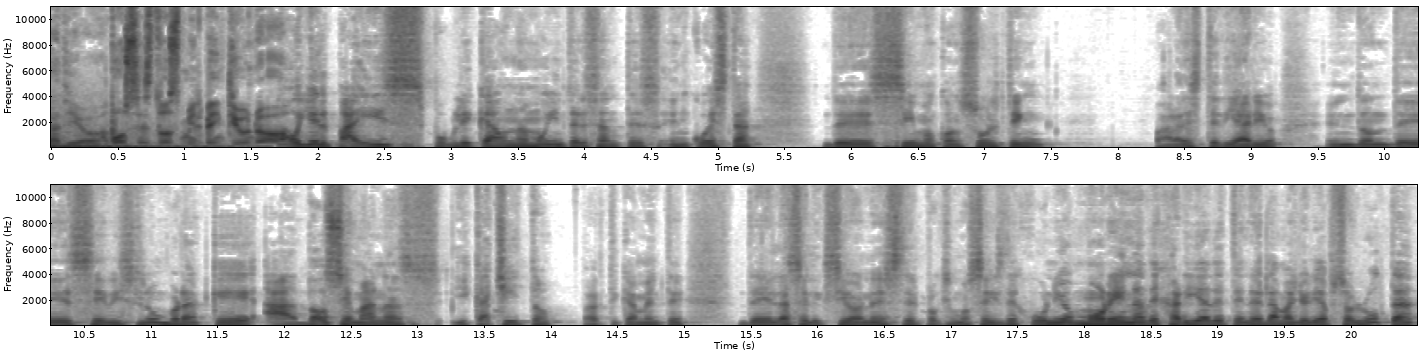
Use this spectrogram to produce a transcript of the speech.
Radio. Voces 2021. Hoy el país publica una muy interesante encuesta de Simo Consulting para este diario, en donde se vislumbra que a dos semanas y cachito prácticamente de las elecciones del próximo 6 de junio, Morena dejaría de tener la mayoría absoluta.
